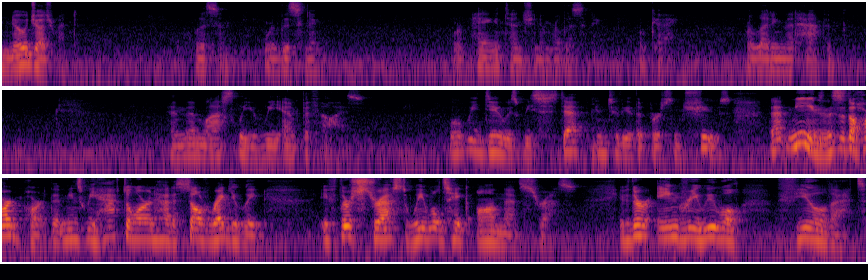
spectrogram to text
No judgment. Listen. We're listening. We're paying attention and we're listening. Okay? We're letting that happen. And then lastly, we empathize. What we do is we step into the other person's shoes. That means, and this is the hard part, that means we have to learn how to self regulate if they're stressed, we will take on that stress. If they're angry, we will feel that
